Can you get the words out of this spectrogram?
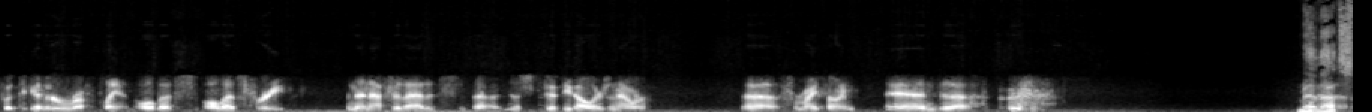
put together a rough plan. All that's all that's free, and then after that, it's uh, just fifty dollars an hour uh, for my time. And uh, Man, that's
